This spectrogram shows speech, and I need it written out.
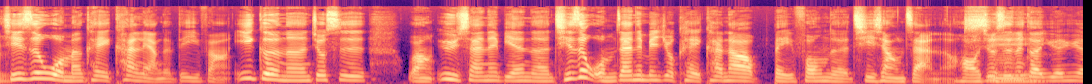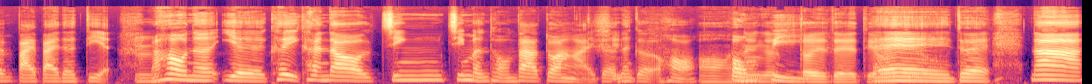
其实我们可以看两个地方，一个呢就是往玉山那边呢，其实我们在那边就可以看到北风的气象站了哈，就是那个圆圆白白的点，然后呢也可以看到金金门同大断崖的那个哈崩壁，对对对，哎对，那。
